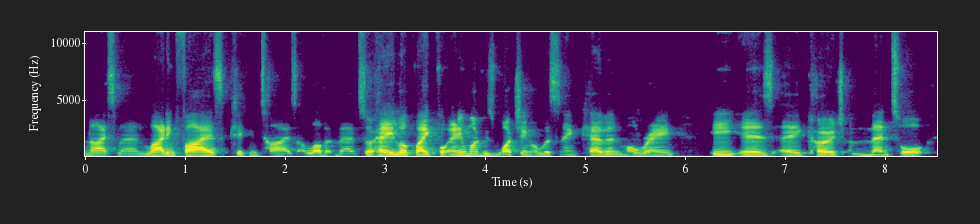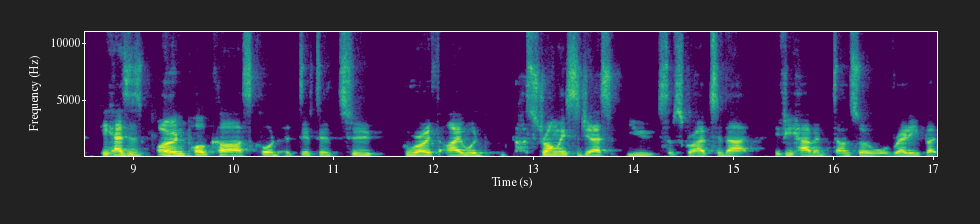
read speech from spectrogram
Nice, man. Lighting fires, kicking ties. I love it, man. So hey, look, like for anyone who's watching or listening, Kevin Mulrain, he is a coach, a mentor. He has his own podcast called Addicted to Growth. I would strongly suggest you subscribe to that if you haven't done so already. But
